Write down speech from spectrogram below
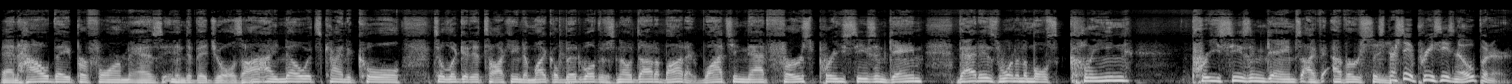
and how they perform as individuals. I know it's kind of cool to look at it talking to Michael Bidwill. There's no doubt about it. Watching that first preseason game, that is one of the most clean preseason games I've ever seen. Especially a preseason opener.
